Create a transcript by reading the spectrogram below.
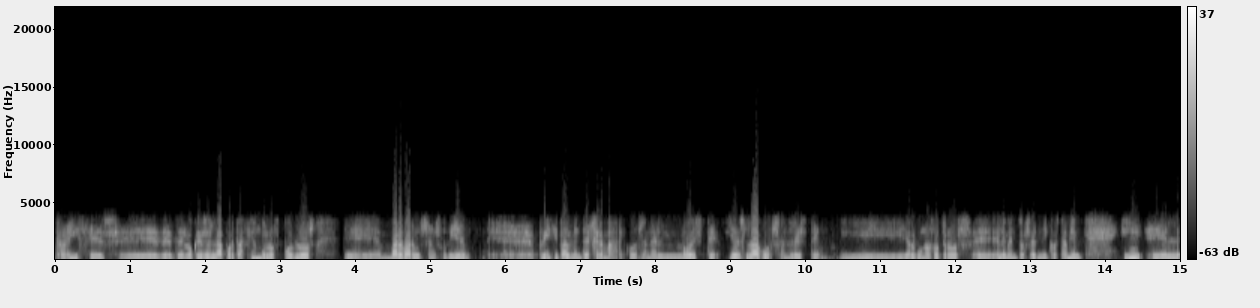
raíces de, lo que es la aportación de los pueblos bárbaros en su día, principalmente germánicos en el oeste y eslavos en el este y algunos otros eh, elementos étnicos también y el,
